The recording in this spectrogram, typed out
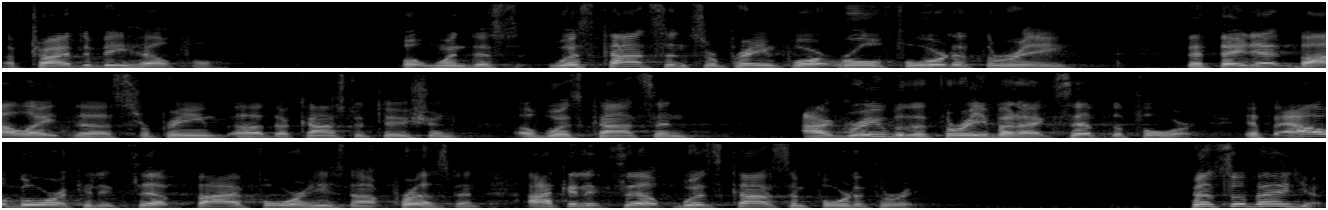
I've tried to be helpful. But when the Wisconsin Supreme Court ruled four to three that they didn't violate the Supreme, uh, the Constitution of Wisconsin, I agree with the three, but I accept the four. If Al Gore can accept five four, he's not president. I can accept Wisconsin four to three. Pennsylvania,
